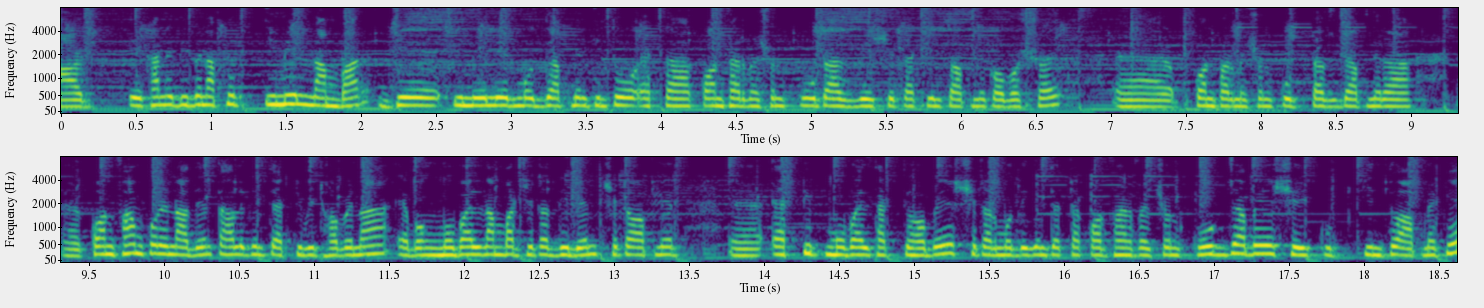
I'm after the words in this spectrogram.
আর এখানে দিবেন আপনার ইমেল নাম্বার যে ইমেলের মধ্যে আপনার কিন্তু একটা কনফার্মেশন কোড আসবে, সেটা কিন্তু আপনাকে অবশ্যই কনফার্মেশন কোডটা যদি আপনারা কনফার্ম করে না দেন, তাহলে কিন্তু অ্যাক্টিভেট হবে না। এবং মোবাইল নাম্বার যেটা দিবেন, সেটাও আপনার অ্যাক্টিভ মোবাইল থাকতে হবে। সেটার মধ্যে কিন্তু একটা কনফার্মেশন কোড যাবে, সেই কোড কিন্তু আপনাকে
